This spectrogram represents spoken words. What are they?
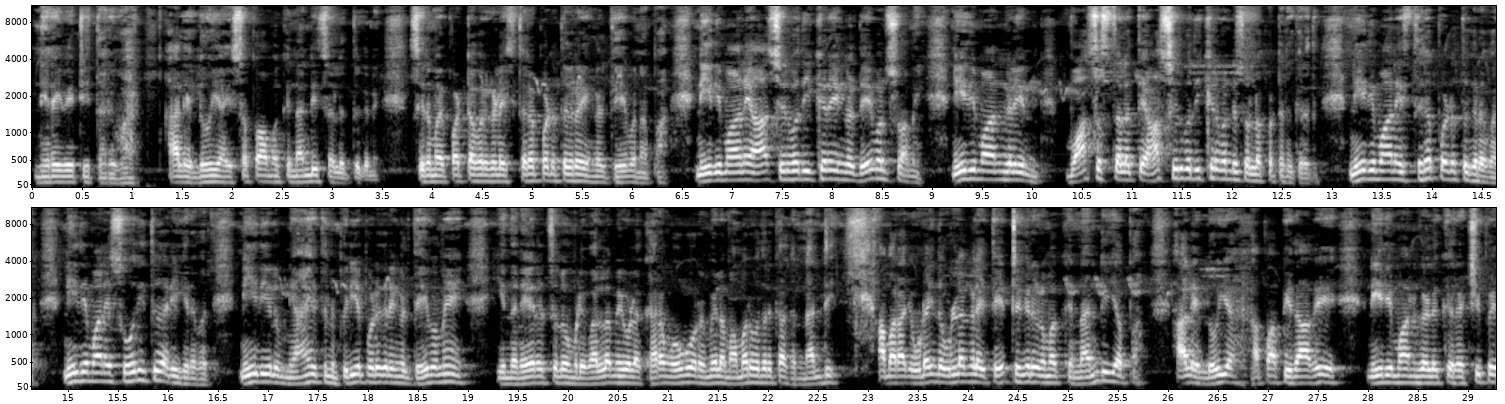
நிறைவேற்றி தருவார். ஆலே லூயா இசப்பா உமக்கு நன்றி செலுத்துகிறேன். சிறுமைப்பட்டவர்களை ஸ்திரப்படுத்துகிற எங்கள் தேவன் அப்பா. நீதிமானை ஆசீர்வதிக்கிற எங்கள் தேவன் சுவாமி. நீதிமான்களின் வாசஸ்தலத்தை ஆசீர்வதிக்கிறவர் என்று சொல்லப்பட்டிருக்கிறது. நீதிமானை ஸ்திரப்படுத்துகிறவர் நீதிமானை சோதித்து அறிகிறவர். நீதியிலும் நியாயத்திலும் பிரியப்படுகிற எங்கள் தெய்வமே இந்த நேரத்திலும் உடைய வல்லமை உள்ள கரம் ஒவ்வொரு மேலும் அமர்வதற்காக நன்றி. அமராஜ் உடைந்த உள்ளங்களை தேற்றுகிற நமக்கு நன்றி அப்பா. ஆலே லூயா அப்பா பிதாவே நீதிமான்களுக்கு ரட்சிப்பை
